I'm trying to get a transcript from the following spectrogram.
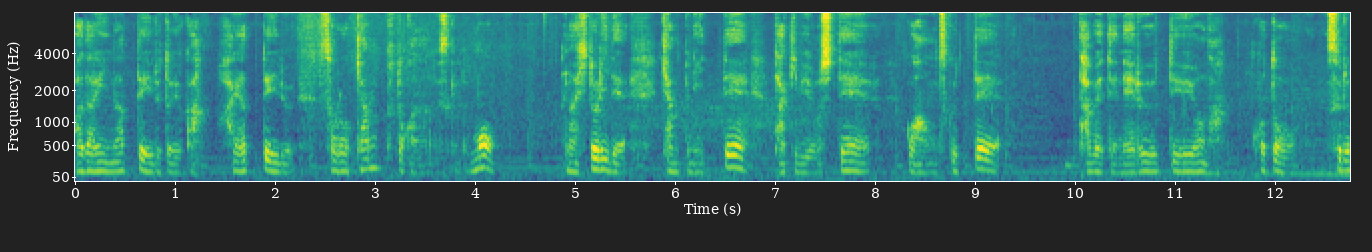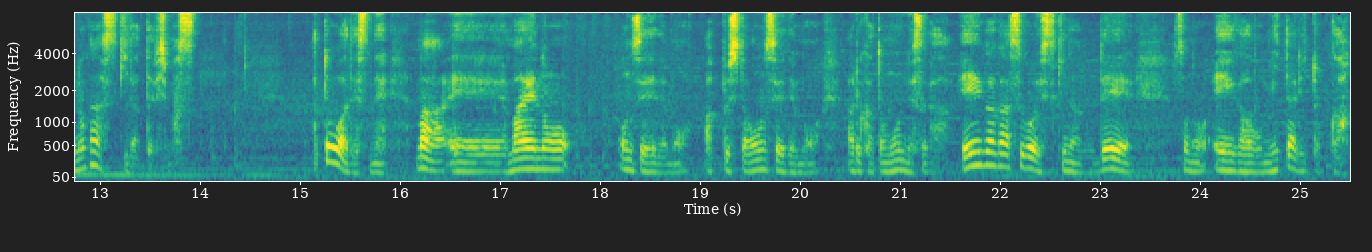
話題になっているというか流行っているソロキャンプとかなんですけども、まあ、一人でキャンプに行って焚き火をしてご飯を作って食べて寝るっていうようなことをするのが好きだったりします。あとはですねまあ、えー、前の音声でもアップした音声でもあるかと思うんですが映画がすごい好きなのでその映画を見たりとか、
